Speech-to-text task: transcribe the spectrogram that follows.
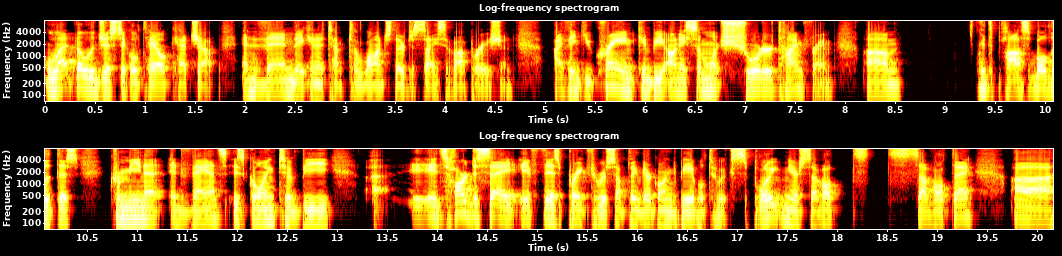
let the logistical tail catch up, and then they can attempt to launch their decisive operation. I think Ukraine can be on a somewhat shorter time frame. Um, it's possible that this Kreminna advance is going to be. It's hard to say if this breakthrough is something they're going to be able to exploit near Svatove. Uh,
